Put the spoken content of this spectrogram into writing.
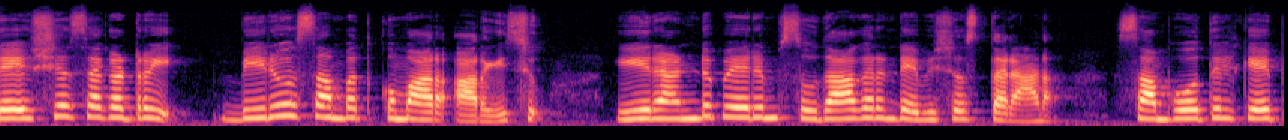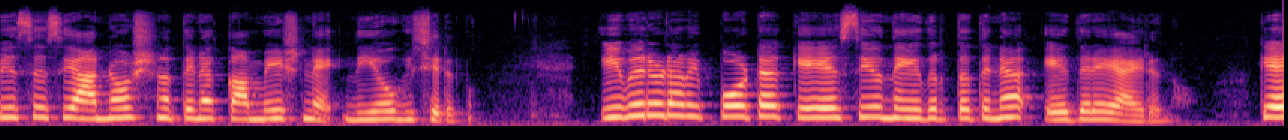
ദേശീയ സെക്രട്ടറി ബിരു സമ്പത് കുമാർ അറിയിച്ചു. ഈ രണ്ടുപേരും സുധാകരന്റെ വിശ്വസ്തരാണ്. സംഭവത്തിൽ കെ പി സി സി അന്വേഷണത്തിന് കമ്മീഷനെ നിയോഗിച്ചിരുന്നു. ഇവരുടെ റിപ്പോർട്ട് കെ എസ് യു നേതൃത്വത്തിന് എതിരെയായിരുന്നു. കെ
